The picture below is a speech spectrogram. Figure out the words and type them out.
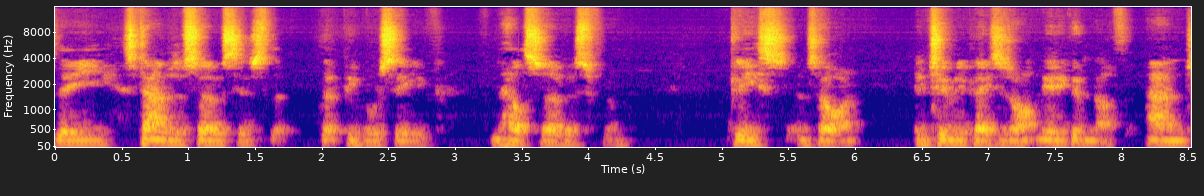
the standard of services that, that people receive in the health service from police and so on in too many places aren't nearly good enough. And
